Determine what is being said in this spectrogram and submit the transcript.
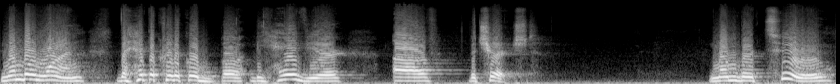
Number one, the hypocritical behavior of the church. Number two,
